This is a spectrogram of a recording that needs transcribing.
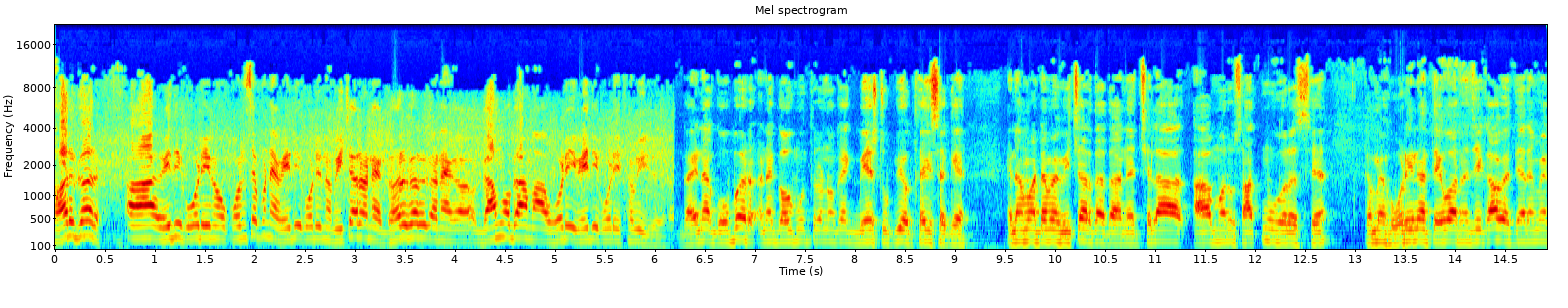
હર ઘર આ વૈદિક હોળીનો કોન્સેપ્ટ અને વૈદિક હોળીનો વિચાર અને ઘર ઘર અને ગામો ગામ આ હોળી વૈદિક હોળી થવી જોઈએ. ગાયના ગોબર અને ગૌમૂત્રનો કંઈક બેસ્ટ ઉપયોગ થઈ શકે, એના માટે અમે વિચારતા હતા. અને છેલ્લા આ અમારું સાતમું વર્ષ છે કે અમે હોળીના તહેવાર નજીક આવે ત્યારે અમે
